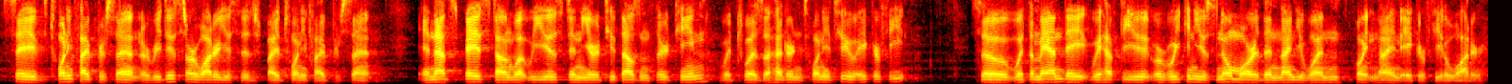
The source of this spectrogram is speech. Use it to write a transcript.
save 25% or reduce our water usage by 25%. And that's based on what we used in year 2013, which was 122 acre feet. So with the mandate, we have to use, or we can use no more than 91.9 acre feet of water.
